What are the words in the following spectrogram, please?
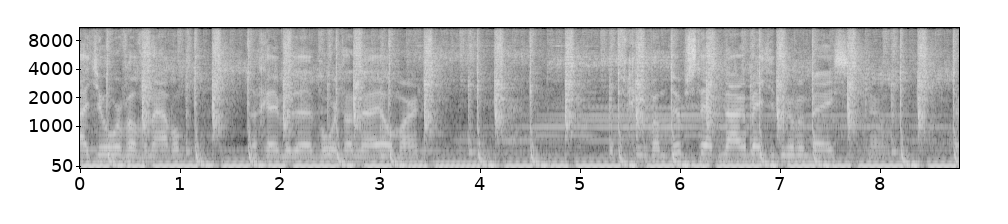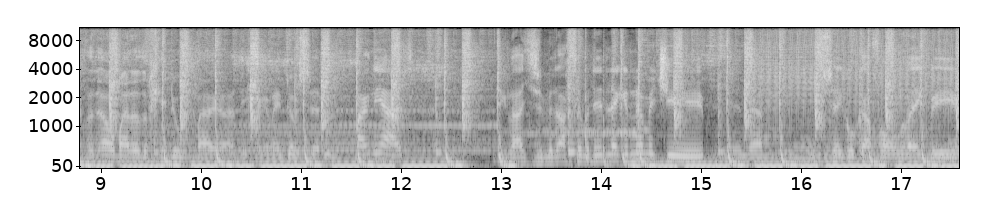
Plaatje hoor van vanavond. Dan geven we het woord aan eh, Elmar. Het ging van dubstep naar een beetje drum en bass. Ik dacht dat Elmar dat nog ging doen, maar eh, die ging alleen dubstep doen. Maakt niet uit. Ik laat je ze met achter met dit lekker nummertje. En uh, we zeker elkaar volgende week weer.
